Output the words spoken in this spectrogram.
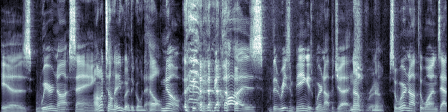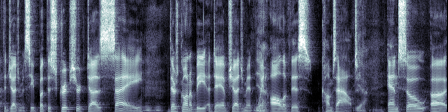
is we're not saying I'm not telling anybody they're going to hell. no be- because the reason being is we're not the judge. no, no. So we're not the ones at the judgment seat, but the scripture does say mm-hmm. there's going to be a day of judgment when all of this comes out. Yeah. And so, uh,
